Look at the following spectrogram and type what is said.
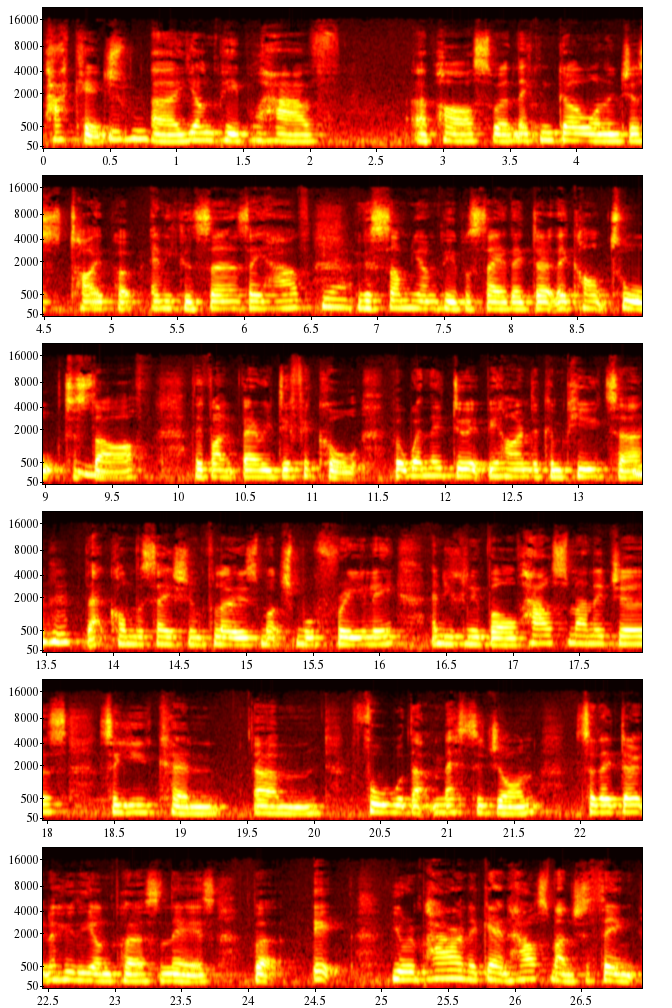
package. Uh, young people have a password. And they can go on and just type up any concerns they have. Yeah. because some young people say they don't they can't talk to staff. They find it very difficult. But when they do it behind a computer that conversation flows much more freely and you can involve house managers. So you can um, forward that message on. So they don't know who the young person is but it you're empowering again house managers to think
